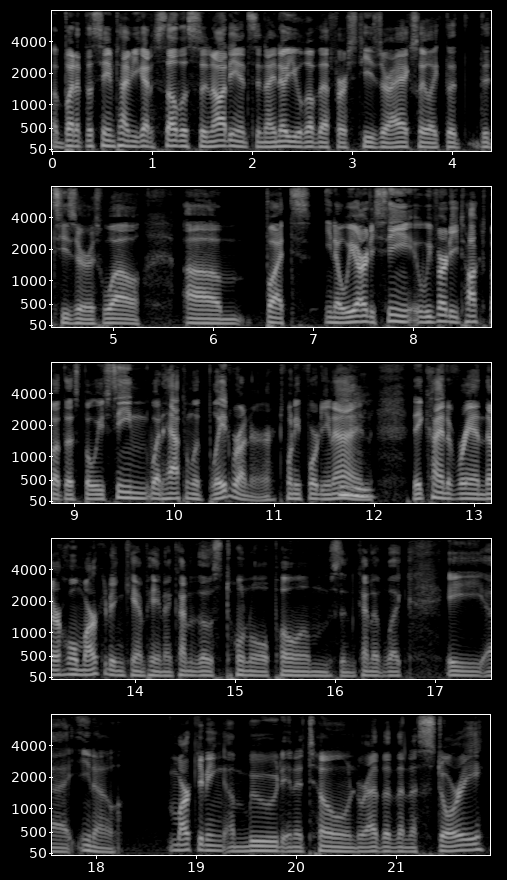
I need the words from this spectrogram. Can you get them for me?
uh, but at the same time you got to sell this to an audience. And I know you love that first teaser. I actually like the the teaser as well. Um, but you know we already seen we've already talked about this, but we've seen what happened with Blade Runner 2049. Mm. They kind of ran their whole marketing campaign on kind of those tonal poems and kind of like a uh, you know marketing a mood and a tone rather than a story,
